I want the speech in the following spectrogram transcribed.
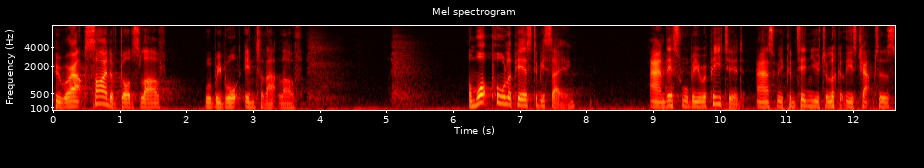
who were outside of God's love will be brought into that love. And what Paul appears to be saying, and this will be repeated as we continue to look at these chapters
